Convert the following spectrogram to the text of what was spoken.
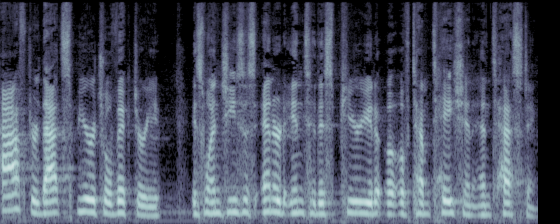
after that spiritual victory is when Jesus entered into this period of temptation and testing.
